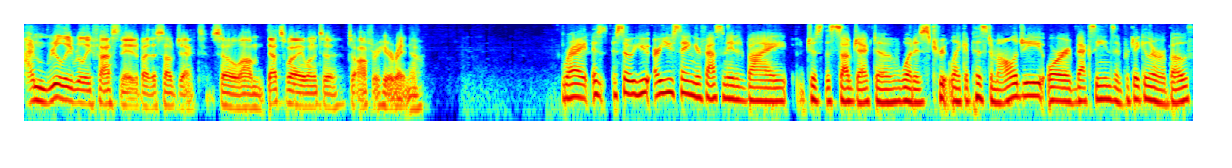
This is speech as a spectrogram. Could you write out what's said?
I'm really, really fascinated by the subject. So um, that's what I wanted to to offer here right now. Right. So you are you saying you're fascinated by just the subject of what is true, like epistemology or vaccines in particular, or both?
